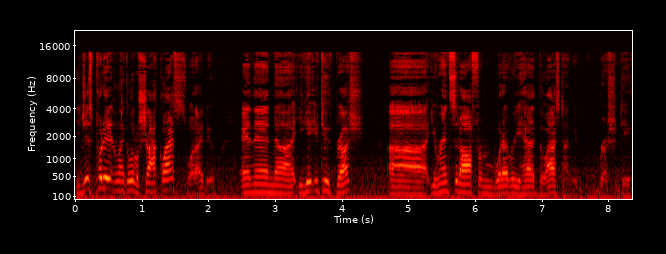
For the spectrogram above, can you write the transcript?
You just put it in like a little shot glass. Is what I do, and then uh, you get your toothbrush. Uh, you rinse it off from whatever you had the last time you brushed your teeth.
